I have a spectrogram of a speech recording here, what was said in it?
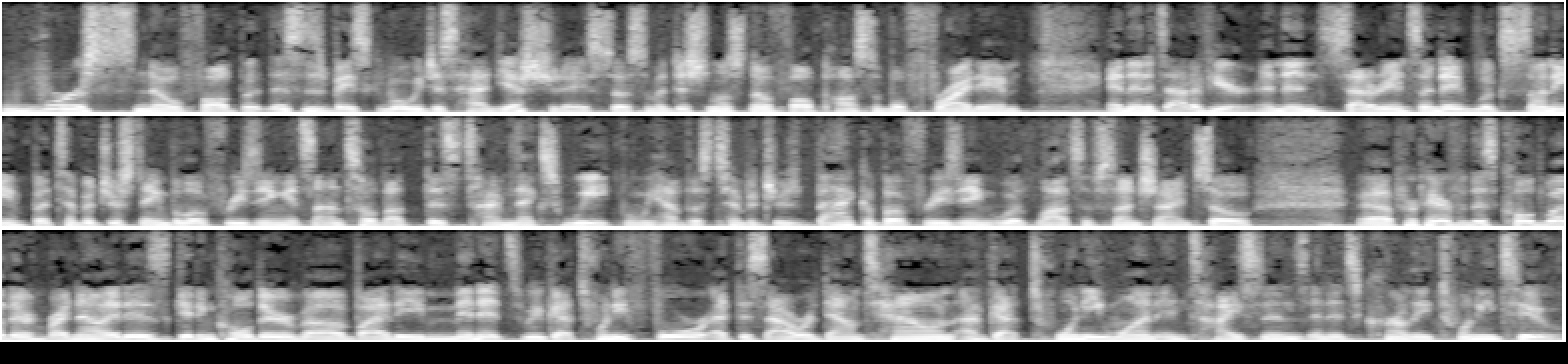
worst snowfall, but this is basically what we just had yesterday. So some additional snowfall possible possible Friday. And then it's out of here. And then Saturday and Sunday looks sunny, but temperatures staying below freezing. It's not until about this time next week when we have those temperatures back above freezing with lots of sunshine. So uh, prepare for this cold weather. Right now it is getting colder uh, by the minutes. We've got 24 at this hour downtown. I've got 21 in Tysons, and it's currently 22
